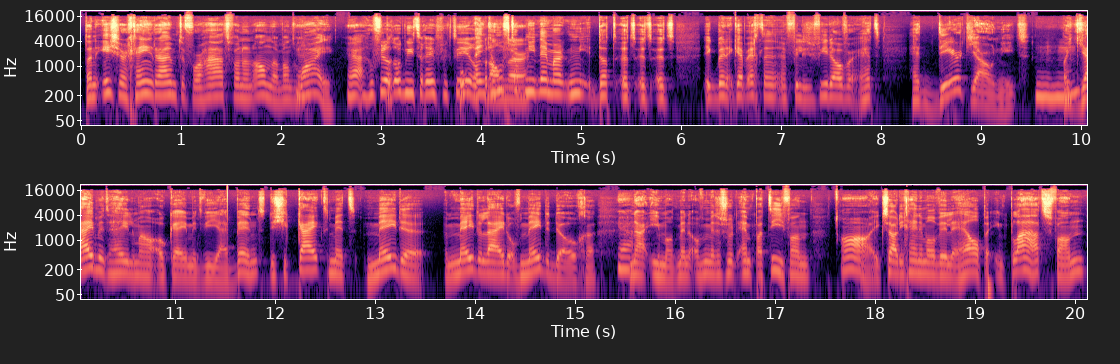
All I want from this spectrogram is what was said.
dan is er geen ruimte voor haat van een ander. Want Ja. why? Ja, hoef je dat ook niet te reflecteren en op je een hoeft ander. ook niet, nee, maar niet, dat het, het, het, ik, ben, ik heb echt een, een filosofie erover. Het, het deert jou niet. Mhm. Want jij bent helemaal oké met wie jij bent. Dus je kijkt met mede, medelijden of mededogen Ja. naar iemand. Met, of met een soort empathie van... Oh, ik zou diegene wel willen helpen. In plaats van...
